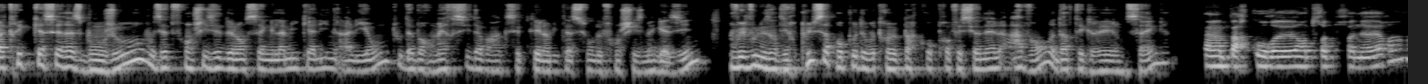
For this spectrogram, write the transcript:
Patrick Caceres, bonjour. Vous êtes franchisé de l'enseigne L'Amicaline à Lyon. Tout d'abord, merci d'avoir accepté l'invitation de Franchise Magazine. Pouvez-vous nous en dire plus à propos de votre parcours professionnel avant d'intégrer l'enseigne? Un parcours euh, entrepreneur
